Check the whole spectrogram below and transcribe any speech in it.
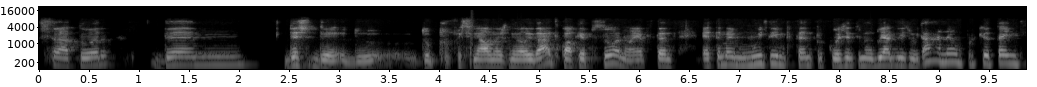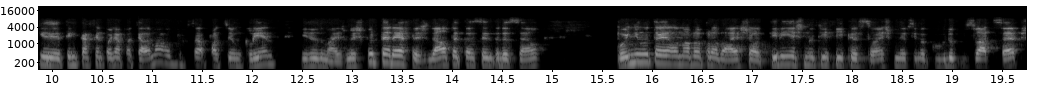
distrator de, de, do, do, profissional na generalidade, qualquer pessoa, não é? Portanto, é também muito importante porque o agente imobiliário diz muito, ah, não, porque eu tenho que, tenho que estar sempre a olhar para o telemóvel, porque pode ser um cliente e tudo mais. Mas por tarefas de alta concentração, ponham o telemóvel para baixo, ou tirem as notificações, por cima com o grupo dos WhatsApps,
